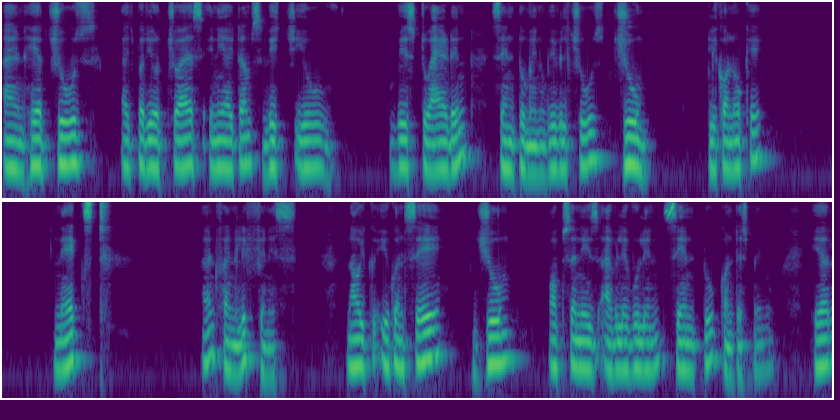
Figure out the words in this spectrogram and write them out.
and here choose as per your choice any items which you wish to add in send to menu. We will choose zoom click on ok next and finally finish. Now you, you can say zoom option is available in send to context menu. Here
